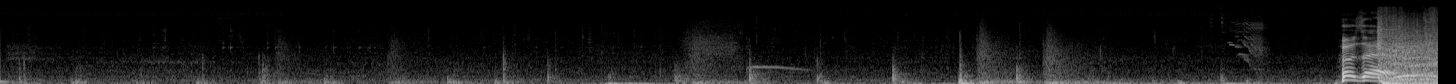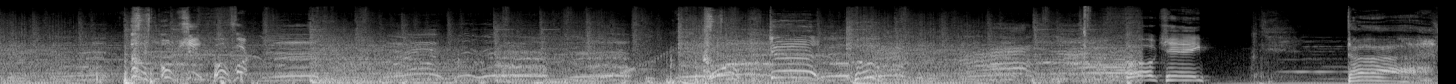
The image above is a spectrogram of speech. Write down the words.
Who's that? Oh, oh shit! Oh fuck! Oh? Okay. Duh.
